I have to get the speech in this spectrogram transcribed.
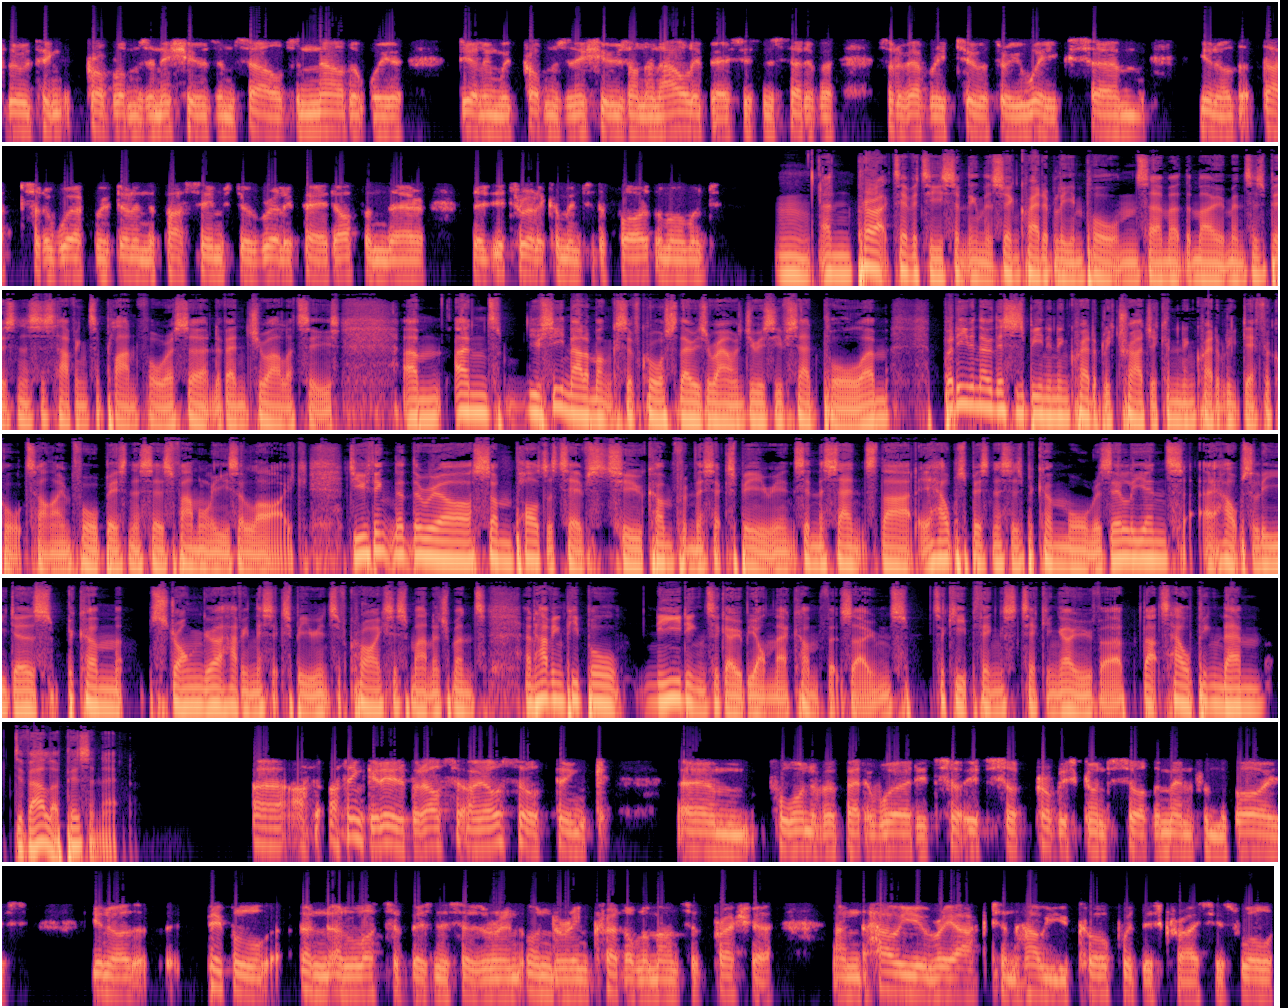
through problems and issues themselves. And now that we're dealing with problems and issues on an hourly basis instead of a sort of every two or three weeks, um, you know, that, that sort of work we've done in the past seems to have really paid off and there it's really coming to the fore at the moment. Mm, and proactivity is something that's incredibly important um, at the moment as businesses having to plan for a certain eventualities. Um, and you've seen that amongst, of course, those around you, as you've said, Paul. Um, but even though this has been an incredibly tragic and an incredibly difficult time for businesses, families alike, do you think that there are some positives to come from this experience in the sense that it helps businesses become more resilient, it helps leaders become stronger, having this experience of crisis management and having people needing to go beyond their comfort zones? to keep things ticking over. That's helping them develop, isn't it? Uh, I, th- I, think it is, but also I also think, um, for want of a better word, it's it's probably going to sort the men from the boys. You know, people and, and lots of businesses are in, under incredible amounts of pressure, and how you react and how you cope with this crisis will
